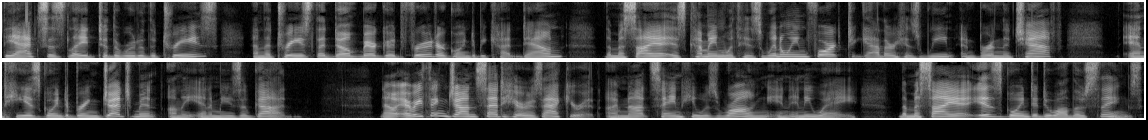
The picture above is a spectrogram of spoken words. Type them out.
The axe is laid to the root of the trees, and the trees that don't bear good fruit are going to be cut down. The Messiah is coming with his winnowing fork to gather his wheat and burn the chaff, and he is going to bring judgment on the enemies of God. Now, everything John said here is accurate. I'm not saying he was wrong in any way. The Messiah is going to do all those things.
